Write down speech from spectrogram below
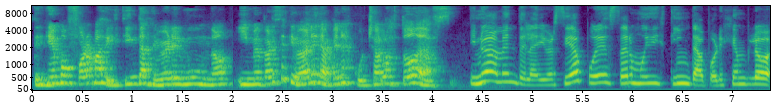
tenemos formas distintas de ver el mundo y me parece que vale la pena escucharlas todas. Y nuevamente, la diversidad puede ser muy distinta. Por ejemplo,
